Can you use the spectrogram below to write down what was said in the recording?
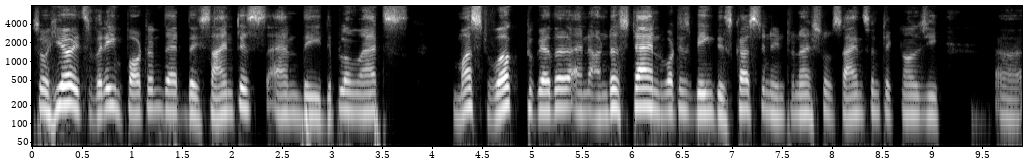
So here it's very important that the scientists and the diplomats must work together and understand what is being discussed in international science and technology uh,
